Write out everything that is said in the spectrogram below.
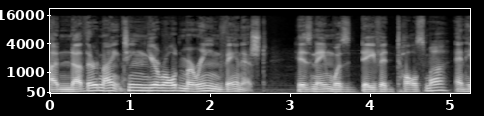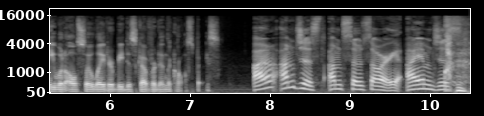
another 19 year old Marine vanished. His name was David Talsma, and he would also later be discovered in the crawl space. I, I'm just, I'm so sorry. I am just,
